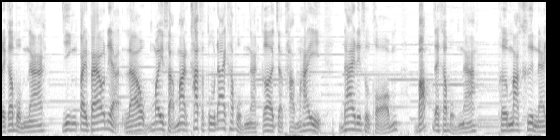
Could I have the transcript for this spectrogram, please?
นะครับผมนะยิงไปแล้วเนี่ยแล้วไม่สามารถฆ่าศัตรูได้ครับผมนะก็จะทำให้ได้ในส่วนของบัฟได้ครับผมนะ เพิ่มมากขึ้นนะ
